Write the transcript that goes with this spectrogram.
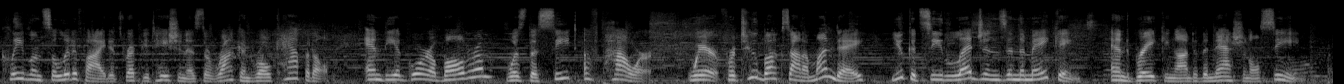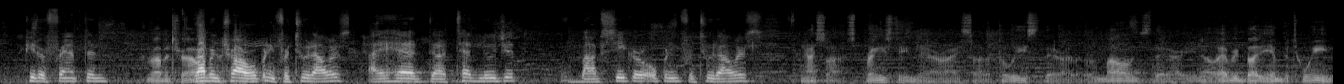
Cleveland solidified its reputation as the rock and roll capital, and the Agora Ballroom was the seat of power, where for two bucks on a Monday, you could see legends in the making and breaking onto the national scene. Peter Frampton, Robin Trower. Robin Trower opening for $2. I had uh, Ted Nugent, Bob Seger opening for $2. I saw Springsteen there, I saw the police there, the Ramones there, you know, everybody in between.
